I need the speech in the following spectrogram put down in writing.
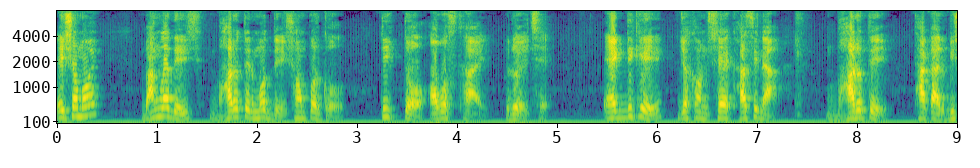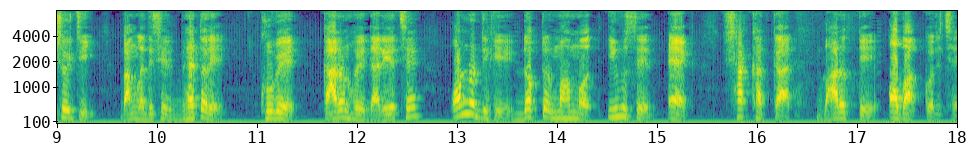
এই সময় বাংলাদেশ ভারতের মধ্যে সম্পর্ক তিক্ত অবস্থায় রয়েছে। একদিকে যখন শেখ হাসিনা ভারতে থাকার বিষয়টি বাংলাদেশের ভেতরে ক্ষোভের কারণ হয়ে দাঁড়িয়েছে, অন্যদিকে ডক্টর মোহাম্মদ ইউনুসের এক সাক্ষাৎকার ভারতকে অবাক করেছে।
